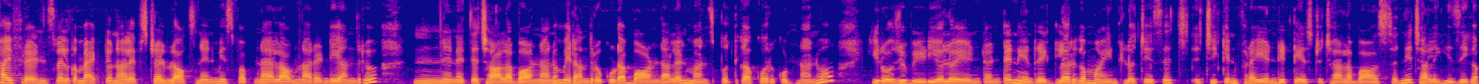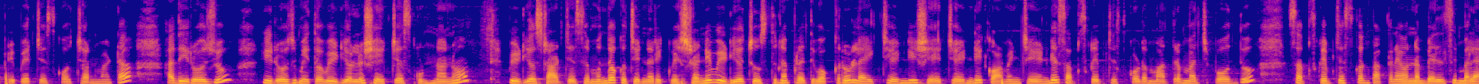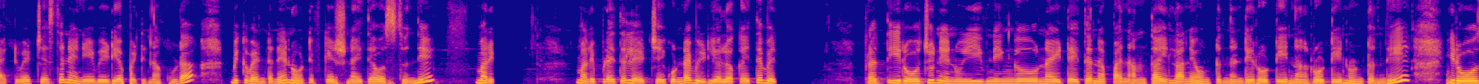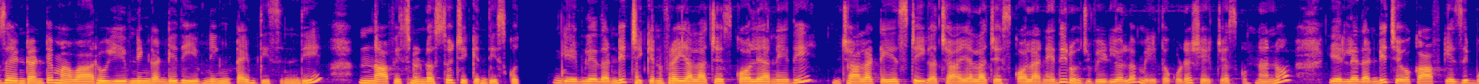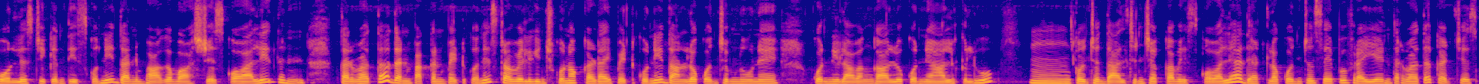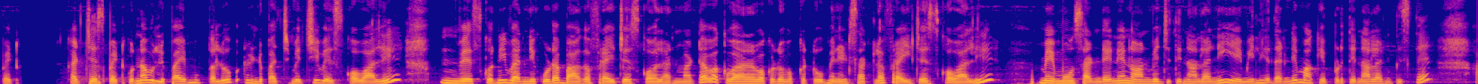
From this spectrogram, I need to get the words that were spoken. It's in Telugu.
Hi friends welcome back to నా లైఫ్ స్టైల్ బ్లాగ్స్ నేను మీ స్వప్న ఎలా ఉన్నారండి అందరూ? నేనైతే చాలా బాగున్నాను. మీరు అందరూ కూడా బాగుండాలని మనస్ఫూర్తిగా కోరుకుంటున్నాను. ఈరోజు వీడియోలో ఏంటంటే నేను రెగ్యులర్గా మా ఇంట్లో చేసే చికెన్ ఫ్రై అండి. టేస్ట్ చాలా బాగా వస్తుంది. చాలా ఈజీగా ప్రిపేర్ చేసుకోవచ్చు అనమాట అది ఈరోజు ఈరోజు మీతో వీడియోలో షేర్ చేసుకుంటున్నాను. వీడియో స్టార్ట్ చేసే ముందు ఒక చిన్న రిక్వెస్ట్ అండి. వీడియో చూస్తున్న ప్రతి ఒక్కరూ లైక్ చేయండి షేర్ చేయండి కామెంట్ చేయండి. సబ్స్క్రైబ్ చేసుకోవడం మాత్రం మర్చిపోవద్దు. సబ్స్క్రైబ్ చేసుకొని పక్కనే ఉన్న బెల్ సింబల్ యాక్టివేట్ చేస్తే నేను ఏ వీడియో పెట్టినా కూడా మీకు వెంటనే నోటిఫికేషన్ అయితే వస్తుంది. మరి మరి ఇప్పుడైతే లేట్ చేయకుండా వీడియోలోకి అయితే వెళ్ ప్రతిరోజు నేను ఈవినింగ్ నైట్ అయితే నా పని అంతా ఇలానే ఉంటుందండి. రొటీన్ రొటీన్ ఉంటుంది. ఈరోజు ఏంటంటే మా వారు ఈవినింగ్ అండి. ఇది ఈవినింగ్ టైం తీసింది. ఆఫీస్ నుండి వస్తూ చికెన్ తీసుకొచ్చి ఇంకేం లేదండి. చికెన్ ఫ్రై ఎలా చేసుకోవాలి అనేది చాలా టేస్టీగా చా ఎలా చేసుకోవాలి అనేది ఈరోజు వీడియోలో మీతో కూడా షేర్ చేసుకుంటున్నాను. ఏం లేదండి. ఒక హాఫ్ కేజీ బోన్లెస్ చికెన్ తీసుకొని దాన్ని బాగా వాష్ చేసుకోవాలి. దాని తర్వాత దాన్ని పక్కన పెట్టుకొని స్టవ్ వెలిగించుకొని ఒక కడాయి పెట్టుకొని దానిలో కొంచెం నూనె కొన్ని లవంగాలు కొన్ని ఆలుకలు కొంచెం దాల్చిన చెక్క వేసుకోవాలి. అది అట్లా కొంచెం సేపు ఫ్రై అయిన తర్వాత కట్ చేసి పెట్టు కట్ చేసి పెట్టుకున్న ఉల్లిపాయ ముక్కలు రెండు పచ్చిమిర్చి వేసుకోవాలి. వేసుకొని ఇవన్నీ కూడా బాగా ఫ్రై చేసుకోవాలన్నమాట. ఒక ఒక ఒక టూ మినిట్స్ అట్లా ఫ్రై చేసుకోవాలి. మేము సండేనే నాన్ వెజ్ తినాలని ఏమీ లేదండి. మాకు ఎప్పుడు తినాలనిపిస్తే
